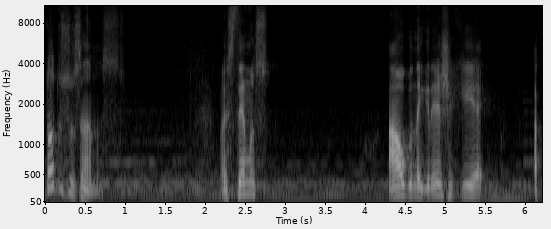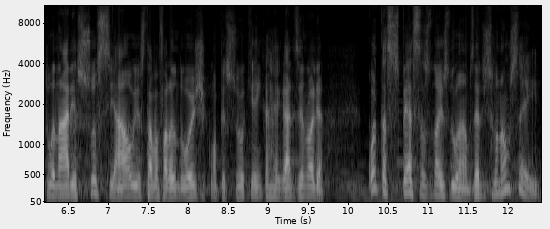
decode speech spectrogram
todos os anos. Nós temos algo na igreja que atua na área social, e eu estava falando hoje com uma pessoa que é encarregada, dizendo: Olha, quantas peças nós doamos? Ela disse: Eu não sei.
